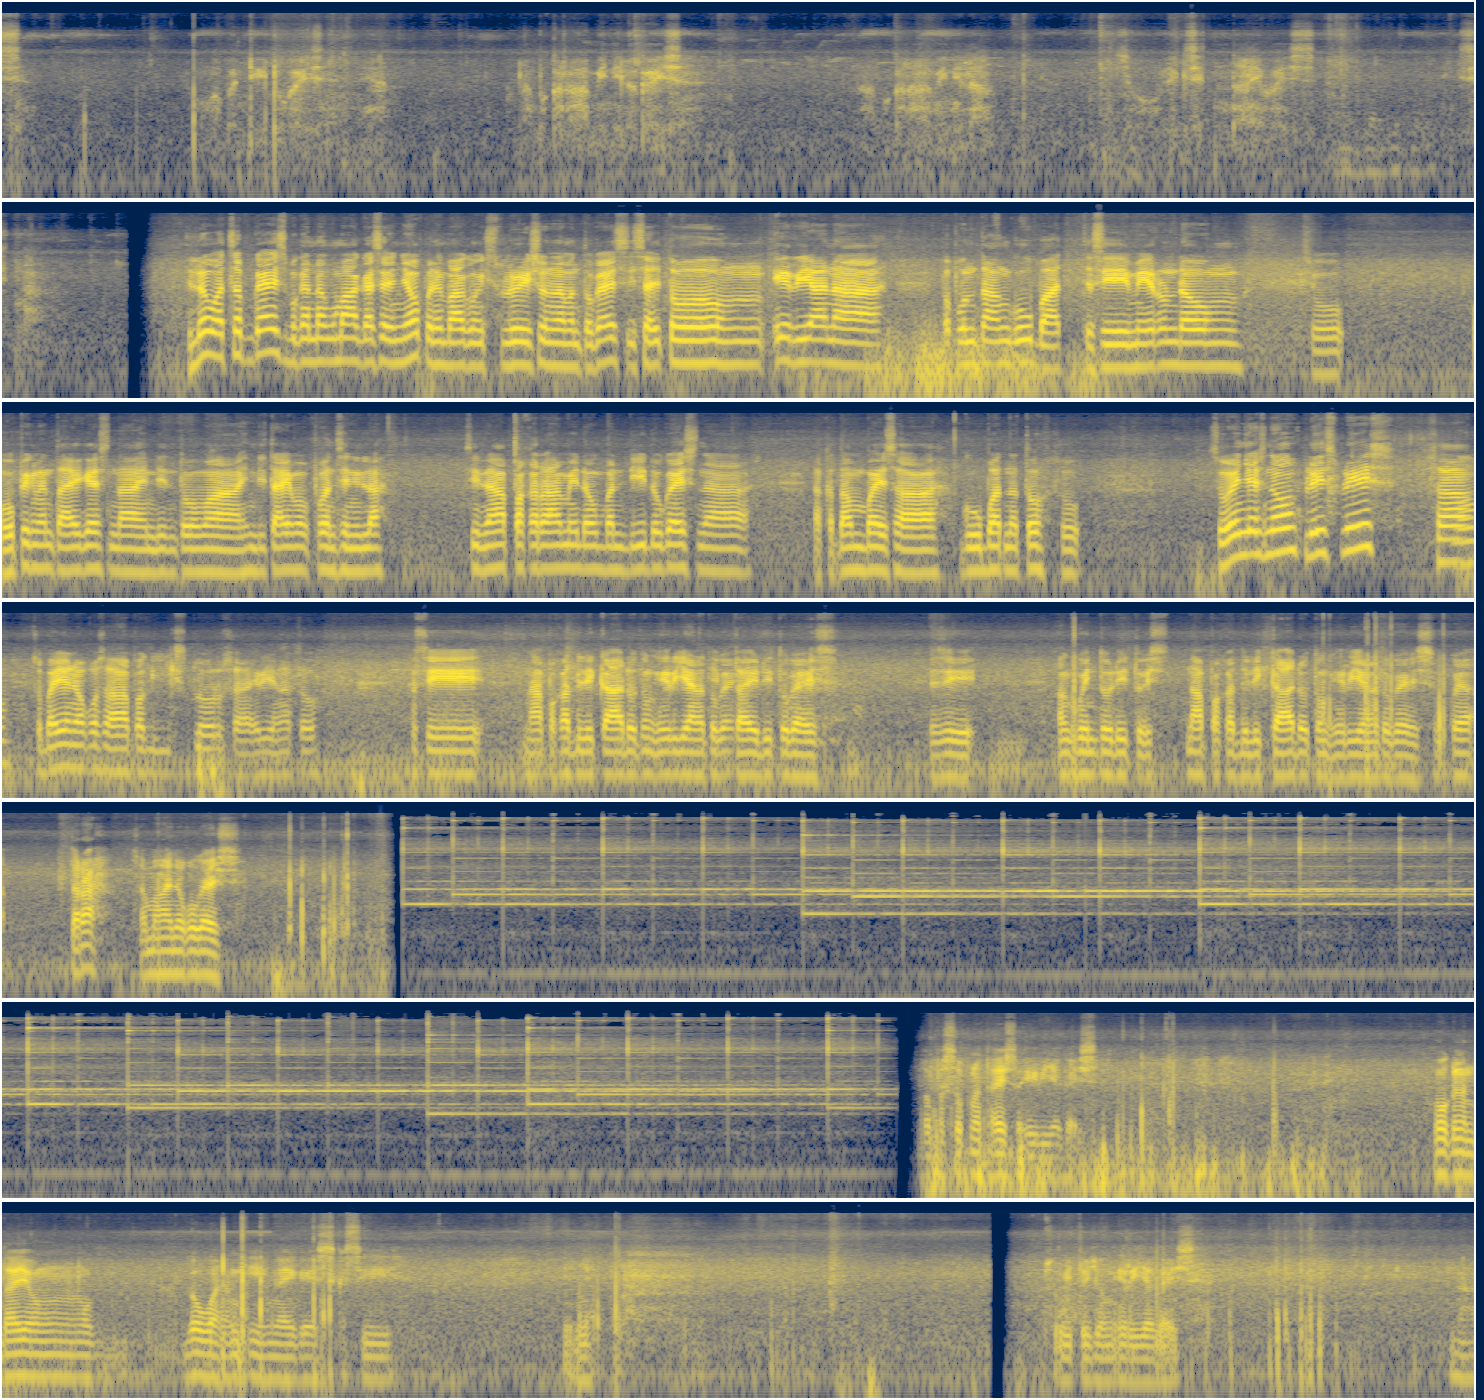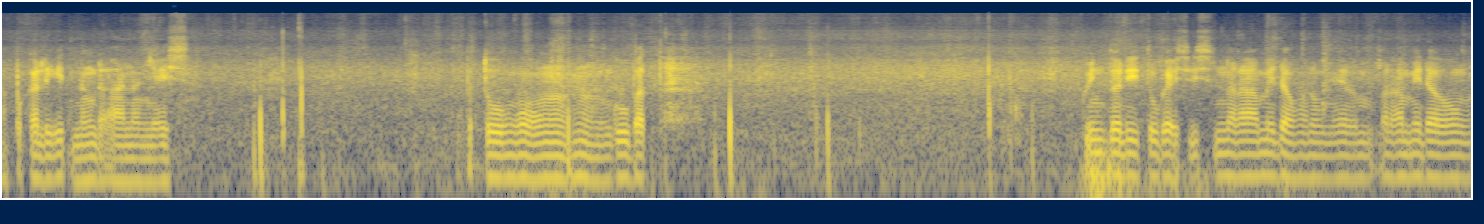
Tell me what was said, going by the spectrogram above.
guys. Mga bandido guys. Ayan. Napakarami nila guys. Napakarami nila. So, exit na tayo guys. Exit na. Hello, what's up guys? Magandang umaga sa inyo. Panibagong exploration na naman to guys. Isa itong area na papuntang Gubat kasi meron daw so hoping lang tayo guys na hindi to ma, hindi tayo mapapansin nila. Kasi napakarami daw bandido guys na nakatambay sa Gubat na to. So So yun guys no, please please sa sabayan ako sa pag-explore sa area na to. Kasi napakadelikado tong area na to guys. Tayo dito guys. Kasi ang kwento dito is napakadelikado tong area na to guys. So kaya tara, samahan niyo ko guys. Na tayo sa area guys. Huwag lang tayong gawa ng ingay guys kasi yun nga. So ito yung area guys. Napakaliit ng daanan guys. Patungong gubat. Kwento dito guys is marami daw anong marami daw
